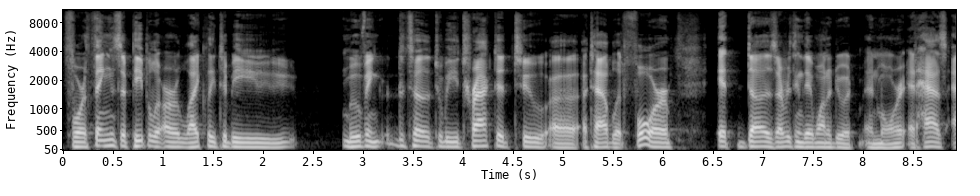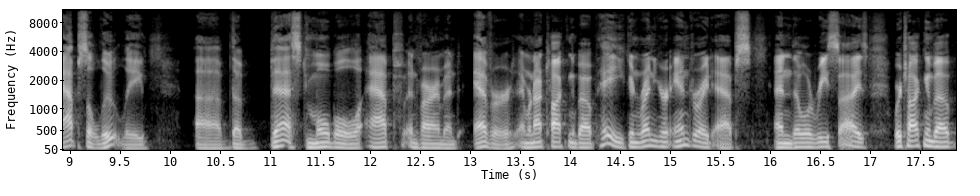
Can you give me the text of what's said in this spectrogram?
For things that people are likely to be moving to to be attracted to uh, a tablet for it does everything they want to do it and more. It has absolutely uh, the best mobile app environment ever and we're not talking about hey you can run your android apps and they'll resize we're talking about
